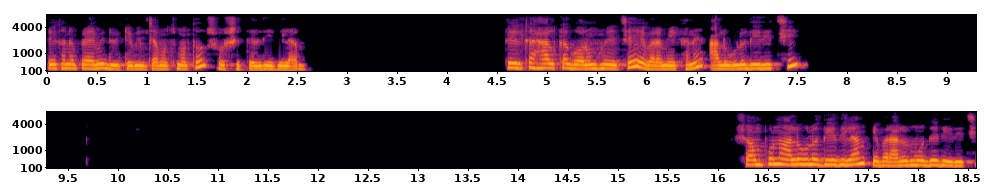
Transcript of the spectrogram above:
তো এখানে প্রায় আমি দুই টেবিল চামচ মতো সর্ষের তেল দিয়ে দিলাম। তেলটা হালকা গরম হয়েছে, এবার আমি এখানে আলুগুলো দিয়ে দিচ্ছি। সম্পূর্ণ আলুগুলো দিয়ে দিলাম, এবার আলুর মধ্যে দিয়ে দিচ্ছি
